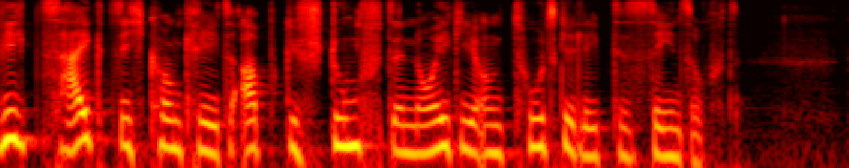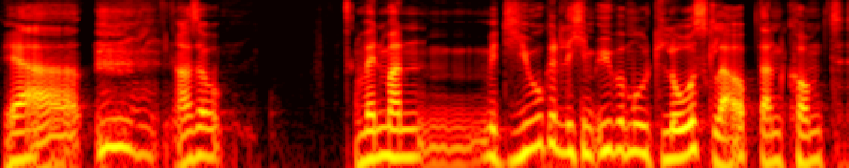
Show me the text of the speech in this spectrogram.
Wie zeigt sich konkret abgestumpfte Neugier und totgelebte Sehnsucht? Ja, also wenn man mit jugendlichem Übermut losglaubt, dann kommt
